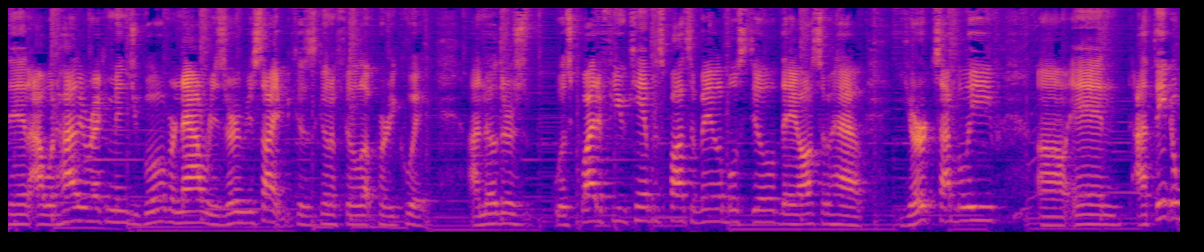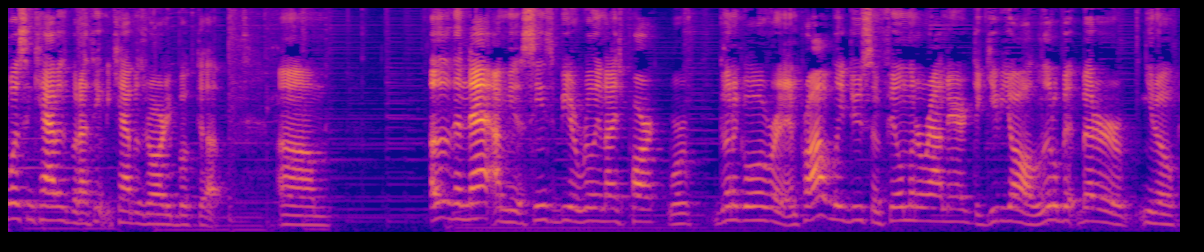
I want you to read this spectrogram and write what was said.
then I would highly recommend you go over now, reserve your site because it's gonna fill up pretty quick. I know there's was quite a few camping spots available still. They also have yurts, I believe. Uh, and I think there was some cabins, but I think the cabins are already booked up. Um, other than that, I mean, it seems to be a really nice park. We're gonna go over and probably do some filming around there to give y'all a little bit better, you know,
